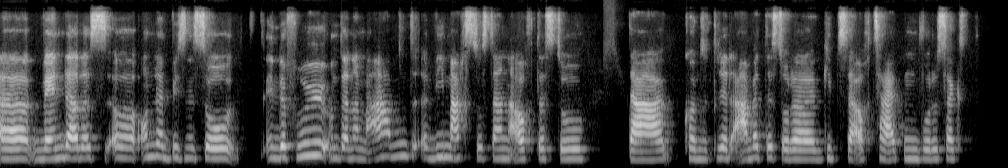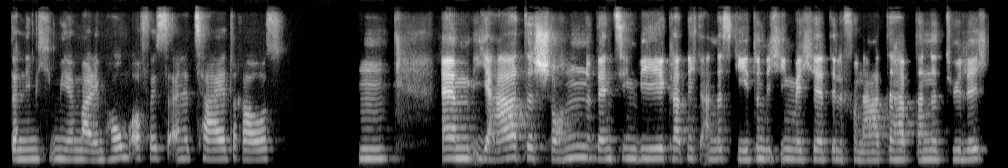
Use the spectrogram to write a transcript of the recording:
äh, wenn da das äh, Online-Business so in der Früh und dann am Abend, wie machst du es dann auch, dass du da konzentriert arbeitest oder gibt es da auch Zeiten, wo du sagst, dann nehme ich mir mal im Homeoffice eine Zeit raus? Hm. Ähm, ja, das schon, wenn es irgendwie gerade nicht anders geht und ich irgendwelche Telefonate habe, dann natürlich.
